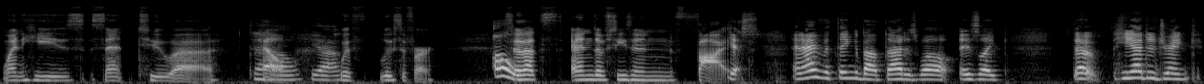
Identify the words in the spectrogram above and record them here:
when he's sent to uh To Hell. hell, yeah. with Lucifer. oh, So that's end of season five. Yes. And I have a thing about that as well. Is like that he had to drink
